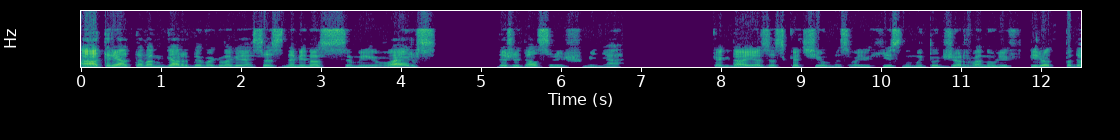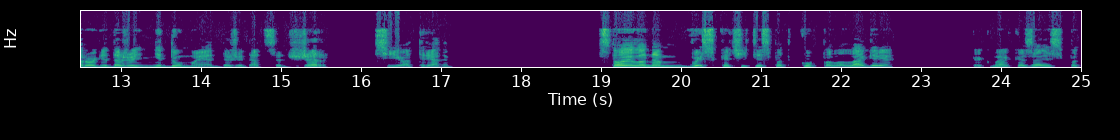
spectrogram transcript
а отряд авангарда во главе со знаменосцем и Вайерс дожидался лишь меня. Когда я заскочил на свою хисну, мы тут же рванули вперед по дороге, даже не думая дожидаться Джер с ее отрядом. Стоило нам выскочить из-под купола лагеря, как мы оказались под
